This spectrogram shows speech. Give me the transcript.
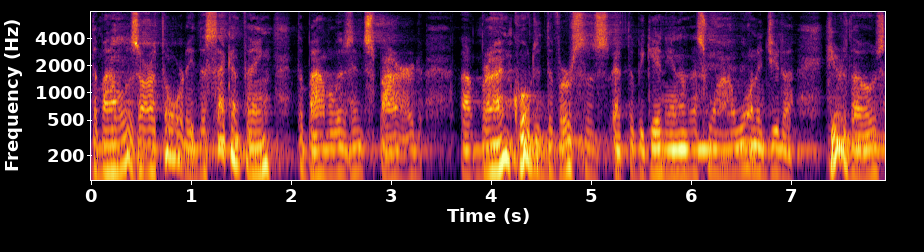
the Bible is our authority. The second thing, the Bible is inspired. Uh, Brian quoted the verses at the beginning, and that's why I wanted you to hear those.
